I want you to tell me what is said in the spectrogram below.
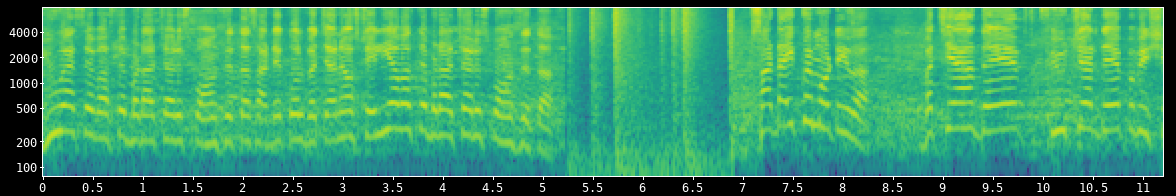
ਯੂ ਐਸ ਏ ਵਾਸਤੇ ਬੜਾ ਅੱਛਾ ਰਿਸਪੌਂਸ ਦਿੱਤਾ। ਸਾਡੇ ਕੋਲ ਬੱਚਿਆਂ ਨੇ ਆਸਟ੍ਰੇਲੀਆ ਵਾਸਤੇ ਬੜਾ ਅੱਛਾ ਰਿਸਪੌਂਸ ਦਿੱਤਾ। ਸਾਡਾ ਇੱਕੋ ਹੀ ਮੋਟਿਵ ਆ, ਬੱਚਿਆਂ ਦੇ ਫਿਊਚਰ ਦੇ, ਭਵਿੱਖ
